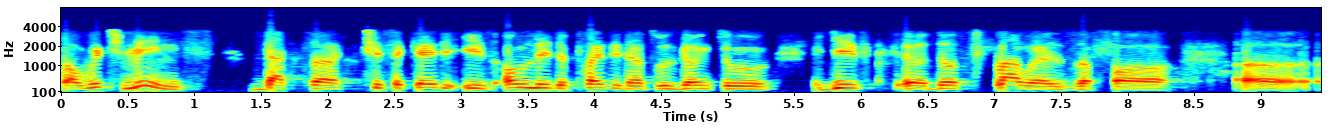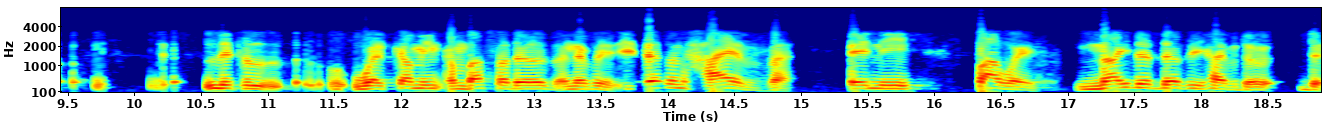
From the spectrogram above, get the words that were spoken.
So which means that uh, Tshisekedi is only the president who's going to give uh, those flowers for uh, little welcoming ambassadors and everything. He doesn't have any power. Neither does he have the the,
